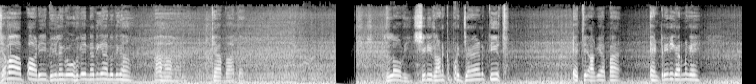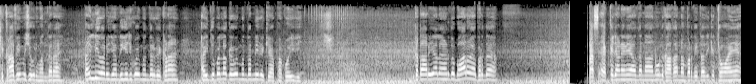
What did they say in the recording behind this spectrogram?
ਜਮਾ ਪਹਾੜੀ ਫੀਲਿੰਗ ਉਹਦੇ ਨਦੀਆਂ ਨਦੀਆਂ। ਆਹਾ ਹਾ ਕੀ ਬਾਤ ਹੈ। ਲਓ ਵੀ, ਸ਼੍ਰੀ ਰਣਕਪੁਰ ਜੈਨ ਤੀਰਥ। ਇੱਥੇ ਆ ਗਏ ਆਪਾਂ। ਐਂਟਰੀ ਵੀ ਕਰਨਗੇ। ਤੇ ਕਾਫੀ ਮਸ਼ਹੂਰ ਮੰਦਿਰ ਹੈ। ਪਹਿਲੀ ਵਾਰੀ ਜ਼ਿੰਦਗੀ 'ਚ ਕੋਈ ਮੰਦਿਰ ਵੇਖਣਾ ਅੱਜ ਤੋਂ ਪਹਿਲਾਂ ਕੋਈ ਮੰਦਿਰ ਨਹੀਂ ਵੇਖਿਆ ਆਪਾਂ, ਕੋਈ ਵੀ। ਕਟਾਰੀਆ ਲੈਣ ਤੋਂ ਬਾਹਰ ਹੋਇਆ ਫਿਰਦਾ ਬਸ ਇੱਕ ਜਣੇ ਨੇ ਆਪਦਾ ਨਾਂ ਨੂੰ ਲਿਖਾਤਾ, ਨੰਬਰ ਦਿੱਤਾ ਸੀ ਕਿੱਥੋਂ ਆਏ ਆ।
